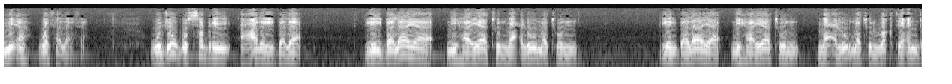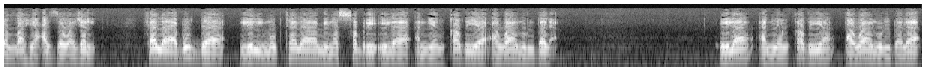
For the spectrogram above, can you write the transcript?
مئة وثلاثة. وجوب الصبر على البلاء. للبلايا نهايات معلومة للبلايا نهايات معلومة الوقت عند الله عز وجل. فلا بد للمبتلى من الصبر إلى أن ينقضي أوان البلاء. إلى أن ينقضي أوان البلاء.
